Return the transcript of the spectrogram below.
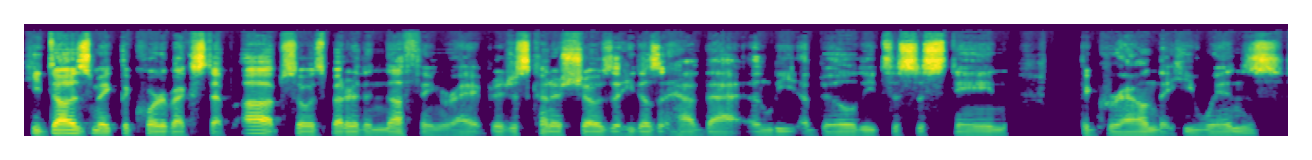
he does make the quarterback step up, so it's better than nothing, right? But it just kind of shows that he doesn't have that elite ability to sustain the ground that he wins.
